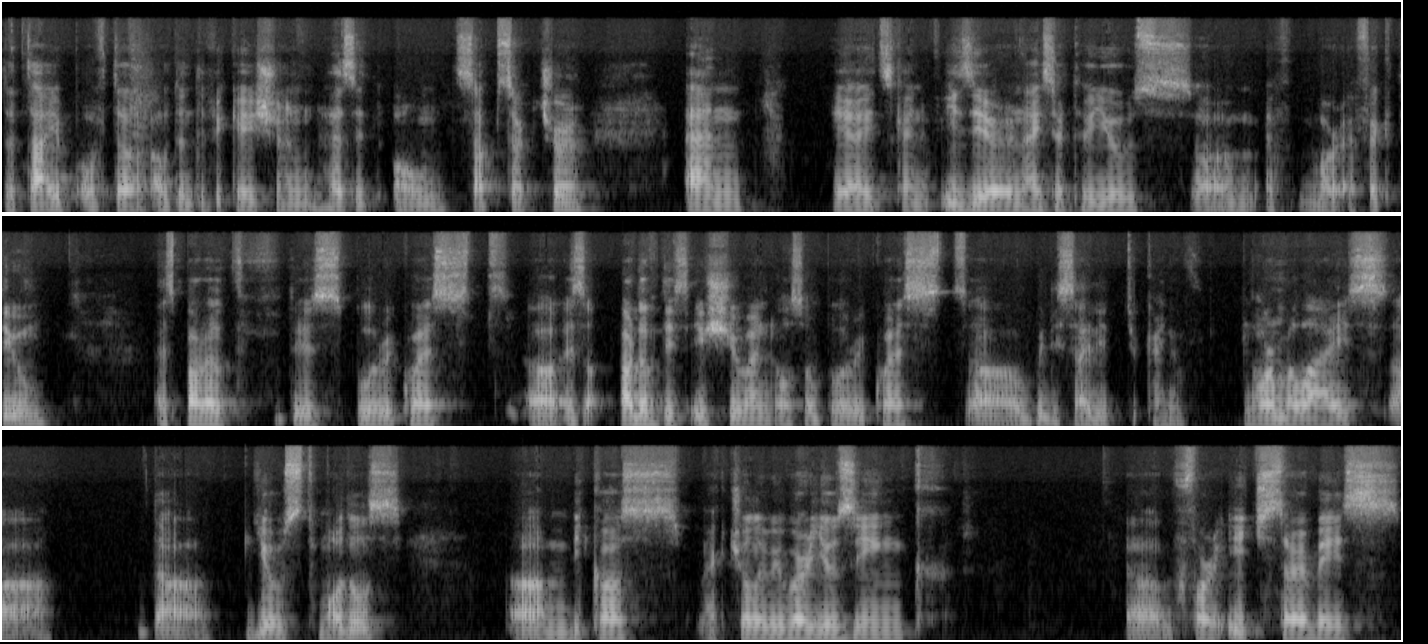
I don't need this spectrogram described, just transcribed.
the type of the authentication has its own substructure and yeah it's kind of easier and nicer to use um, more effective. As part of this pull request uh, as part of this issue and also pull request uh, we decided to kind of normalize uh, the used models um, because actually we were using uh, for each service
